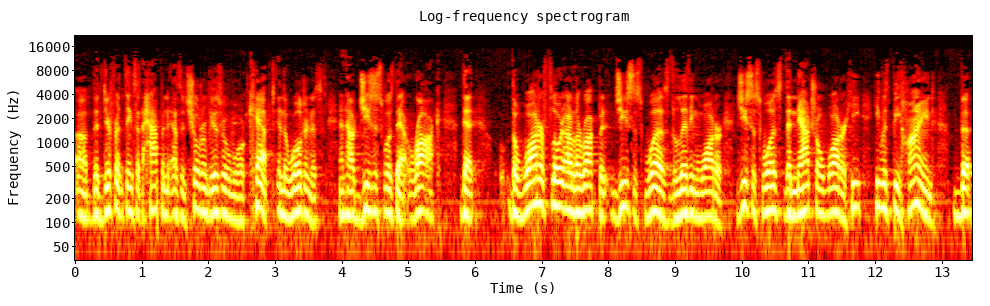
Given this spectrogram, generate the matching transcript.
uh, the different things that happened as the children of Israel were kept in the wilderness and how Jesus was that rock that the water flowed out of the rock, but Jesus was the living water. Jesus was the natural water. He, he was behind the,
